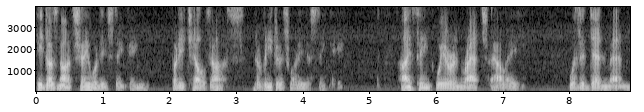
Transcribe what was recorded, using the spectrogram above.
He does not say what he's thinking, but he tells us, the readers, what he is thinking. I think we are in Rat's Alley where the dead men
